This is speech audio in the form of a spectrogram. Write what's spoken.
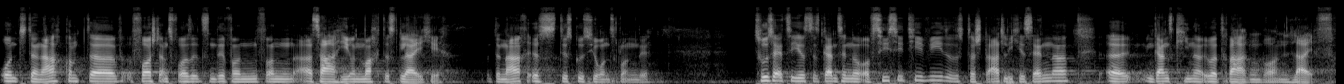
und danach kommt der Vorstandsvorsitzende von, von Asahi und macht das Gleiche. Und danach ist Diskussionsrunde. Zusätzlich ist das Ganze nur auf CCTV, das ist der staatliche Sender, äh, in ganz China übertragen worden, live.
